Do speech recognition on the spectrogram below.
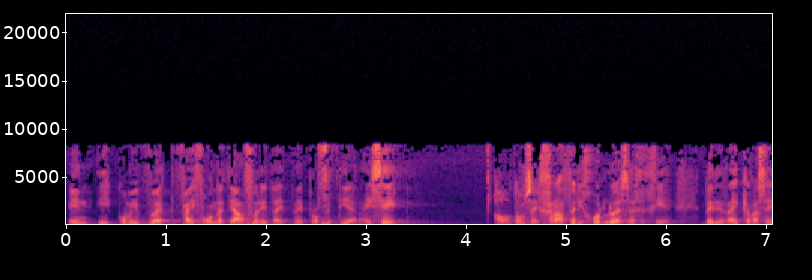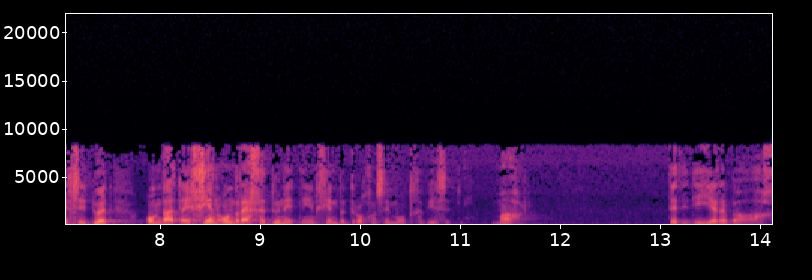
en hier kom die woord 500 jaar voor die tyd en hy profeteer, hy sê, al het om sy graf vir die godloose gegee, by die reike was hy sy dood, omdat hy geen onrecht gedoen het nie, en geen bedrog in sy mond gewees het nie, maar, dit het die Heere behaag,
